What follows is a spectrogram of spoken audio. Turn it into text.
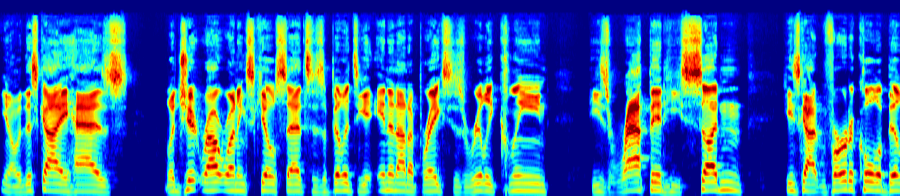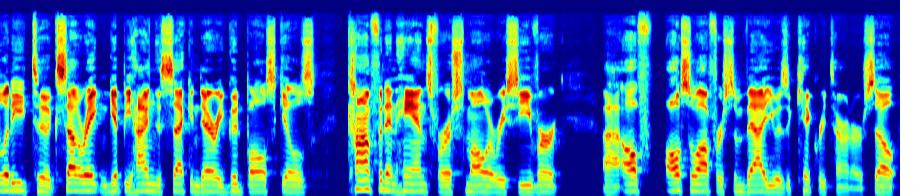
you know this guy has legit route running skill sets. His ability to get in and out of breaks is really clean. He's rapid. He's sudden. He's got vertical ability to accelerate and get behind the secondary, good ball skills, confident hands for a smaller receiver. Uh, also offers some value as a kick returner. So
